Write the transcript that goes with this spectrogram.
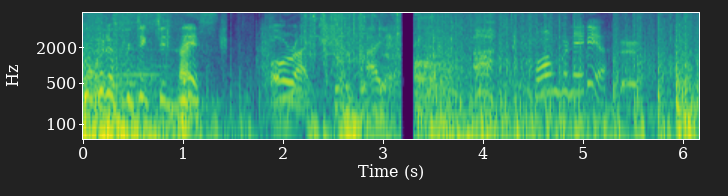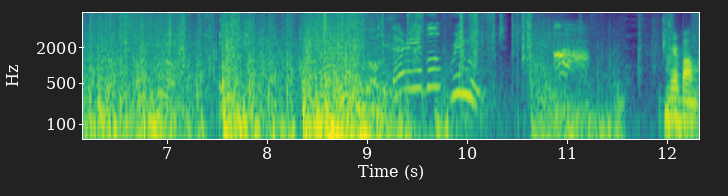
Who could have predicted Nice. this? All right. I. Ah, bomb grenade here. Variable removed. Near bomb.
